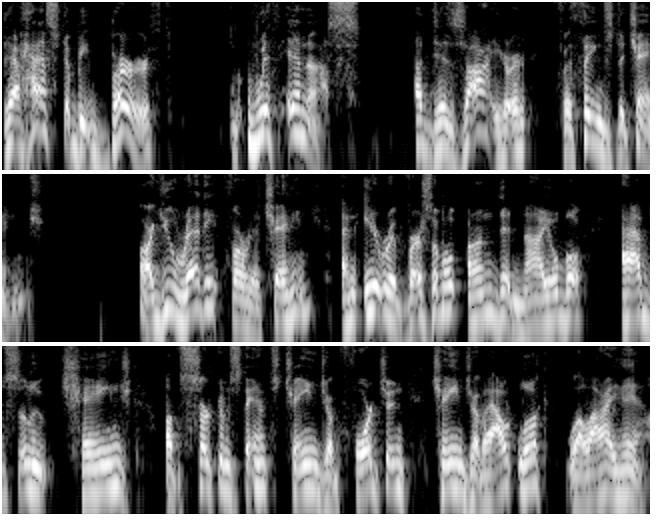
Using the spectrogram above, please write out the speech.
there has to be birthed within us a desire for things to change. Are you ready for a change? An irreversible, undeniable, absolute change of circumstance, change of fortune, change of outlook? Well, I am.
